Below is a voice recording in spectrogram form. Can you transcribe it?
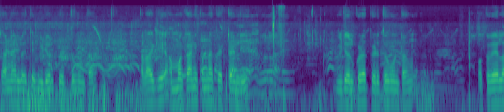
ఛానల్లో అయితే వీడియోలు పెడుతూ ఉంటాం. అలాగే అమ్మకానికన్నా పెట్టండి. వీడియోలు కూడా పెడుతూ ఉంటాం. ఒకవేళ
